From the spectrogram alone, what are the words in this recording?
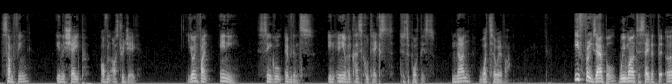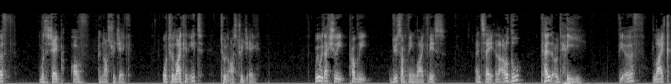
something in the shape of an ostrich egg. You won't find any single evidence in any of the classical texts to support this. None whatsoever. If, for example, we wanted to say that the earth was the shape of an ostrich egg, or to liken it to an ostrich egg, we would actually probably do something like this and say Al-ardu kal-udhi the earth like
